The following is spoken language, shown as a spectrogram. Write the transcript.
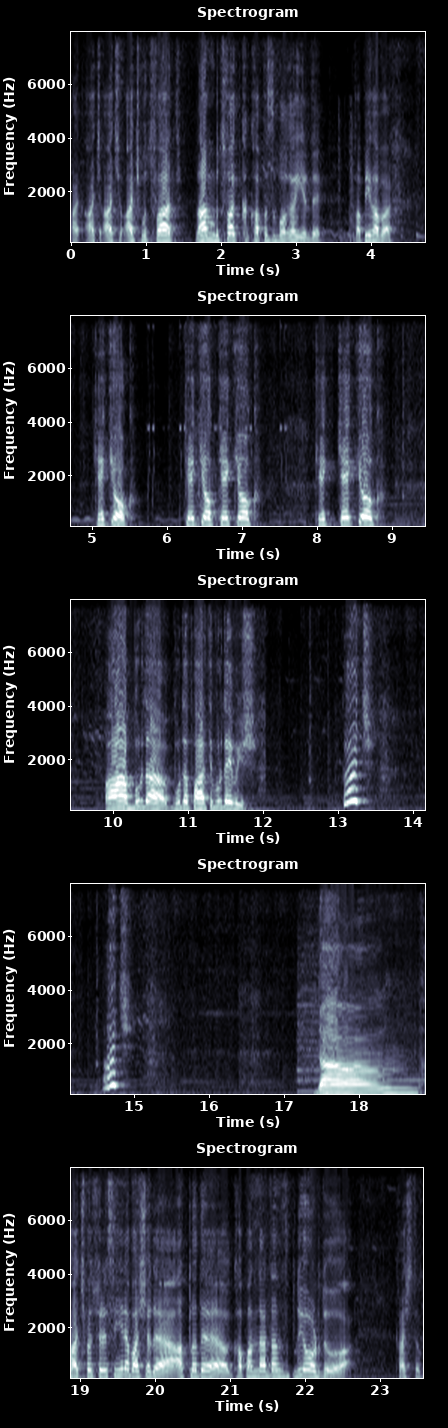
Aç aç aç mutfağı aç. Lan mutfak kapısı boga girdi. Kapıyı kapa. Kek yok. Kek yok kek yok. Kek kek yok. Aa burada. Burada parti buradaymış. Kaç. Kaç. Dam. Kaçma süresi yine başladı. Atladı. Kapanlardan zıplıyordu. Kaçtım.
